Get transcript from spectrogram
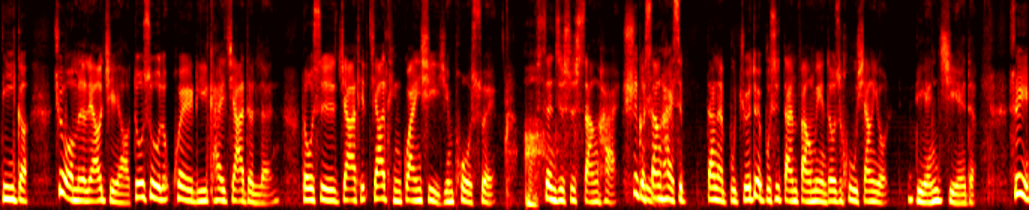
第一个，据我们的了解啊，多数会离开家的人，都是家庭家庭关系已经破碎啊，甚至是伤害。这个伤害是当然不绝对不是单方面，都是互相有连结的。所以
